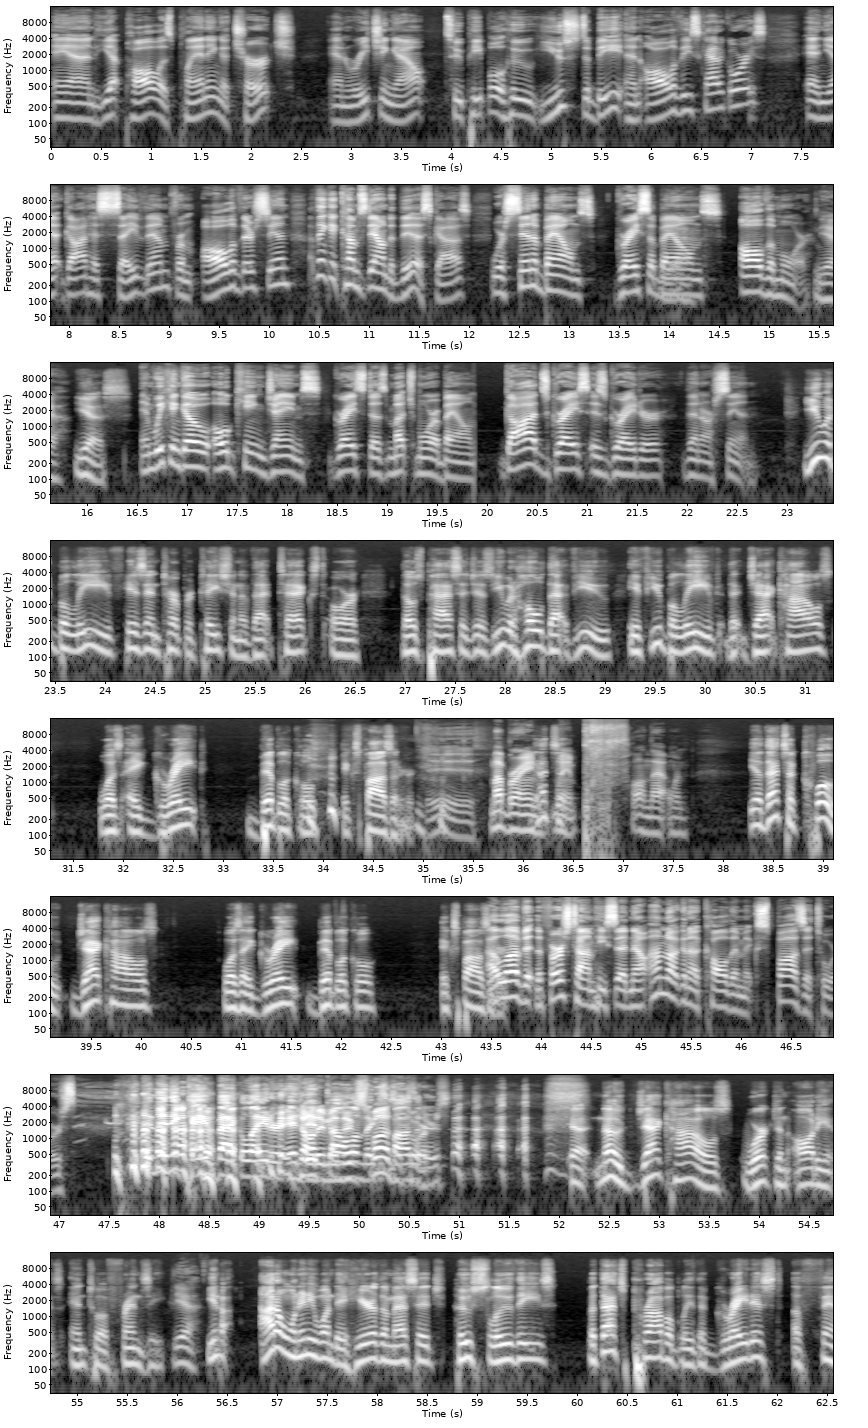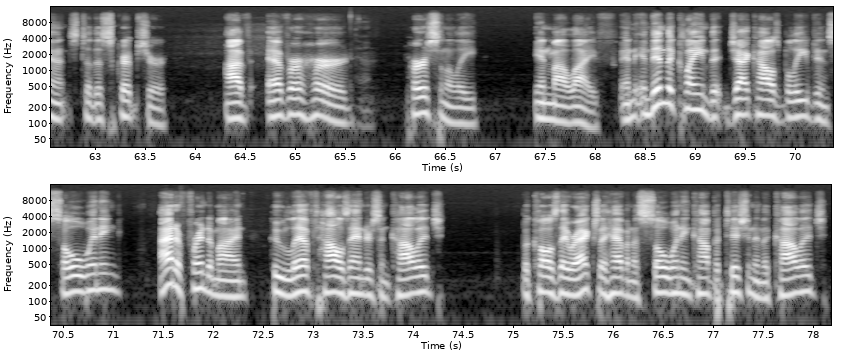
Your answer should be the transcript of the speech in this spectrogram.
And yet, Paul is planning a church and reaching out to people who used to be in all of these categories, and yet God has saved them from all of their sin. I think it comes down to this, guys where sin abounds, grace abounds all the more. Yeah. Yes. And we can go old King James, grace does much more abound. God's grace is greater than our sin. You would believe his interpretation of that text or those passages. You would hold that view if you believed that Jack Hyles was a great biblical expositor. Ew. My brain That's a- went pff on that one. Yeah, that's a quote. Jack Hyles was a great biblical expositor. I loved it the first time he said, Now, I'm not going to call them expositors. and then he came back later and did him call them expositor. expositors. Yeah, no, Jack Hyles worked an audience into a frenzy. Yeah. You know, I don't want anyone to hear the message, who slew these, but that's probably the greatest offense to the scripture I've ever heard personally in my life. And and then the claim that Jack Hyles believed in soul winning. I had a friend of mine who left Hyles Anderson College because they were actually having a soul winning competition in the college.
